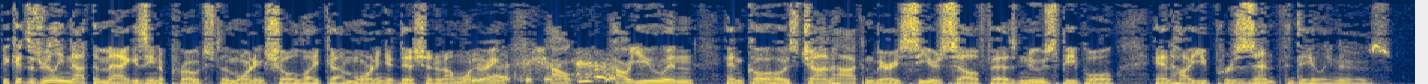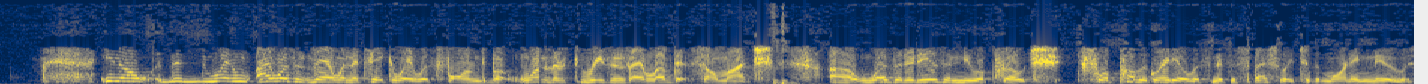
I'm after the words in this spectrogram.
because it's really not the magazine approach to the morning show like uh, Morning Edition, and I'm wondering Yeah, sure. how how you and and co-host John Hockenberry see yourself as news people and how you present the daily news. Know, the, when I wasn't there when the takeaway was formed, but one of the reasons I loved it so much uh, was that it is a new approach for public radio listeners, especially to the morning news.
